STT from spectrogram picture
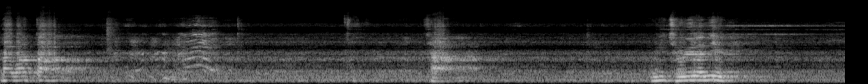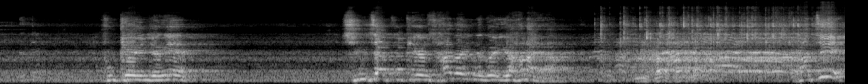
나 왔다. 자, 우리 조 의원님 국회의원 중에 진짜 국회의원 살아있는 거 이거 하나야. 맞지?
